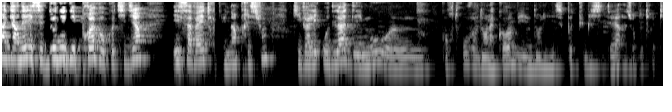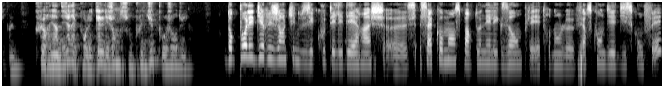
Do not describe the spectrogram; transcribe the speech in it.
incarner et c'est donner des preuves au quotidien. Et ça va être une impression qui va aller au-delà des mots euh, qu'on retrouve dans la com et dans les spots publicitaires, ce genre de trucs qui veulent plus rien dire et pour lesquels les gens ne sont plus dupes aujourd'hui. Donc pour les dirigeants qui nous écoutent et les DRH, euh, ça commence par donner l'exemple et être dans le faire ce qu'on dit et dire ce qu'on fait.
